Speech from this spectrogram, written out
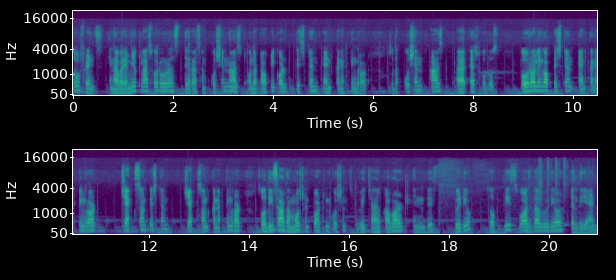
So friends, in our MU class for orals, there are some question asked on the topic called piston and connecting rod. So the question asked are as follows. Overhauling of piston and connecting rod, checks on piston, checks on connecting rod. So these are the most important questions which I have covered in this video. So please watch the video till the end.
